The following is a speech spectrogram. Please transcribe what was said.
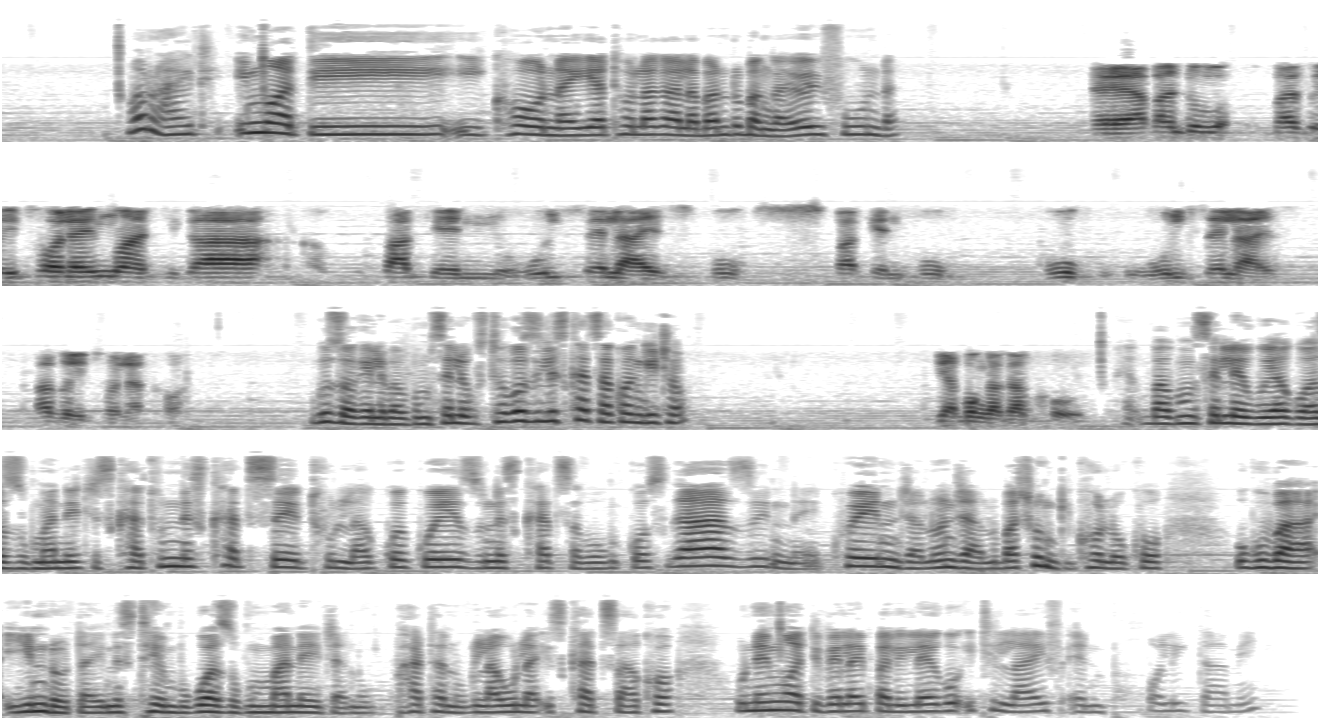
Alright. Incwadi ikhona iyatholakala abantu bangayoyifunda? Eh abantu bazoyithola incwadi ka-parken Wholesalers Books parken Book Book Wholesalers bazoyithola khona. Kuzwakele babumsele kusithokozile isikhathi sakho ngitsho? Ngiyabonga kakhulu. Babumseleke uyakwazi ukumaneja isikhathi unesikhathi sethu la kwekwezi unesikhathi sabo nkosikazi nekhweni njalo njalo. Basho ngikho lokho ukuba yindoda enesithembu ukwazi ukumaneja nokuphatha nokulawula isikhathi sakho. Unencwadi vela ibhalileko ithi life and polygamy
